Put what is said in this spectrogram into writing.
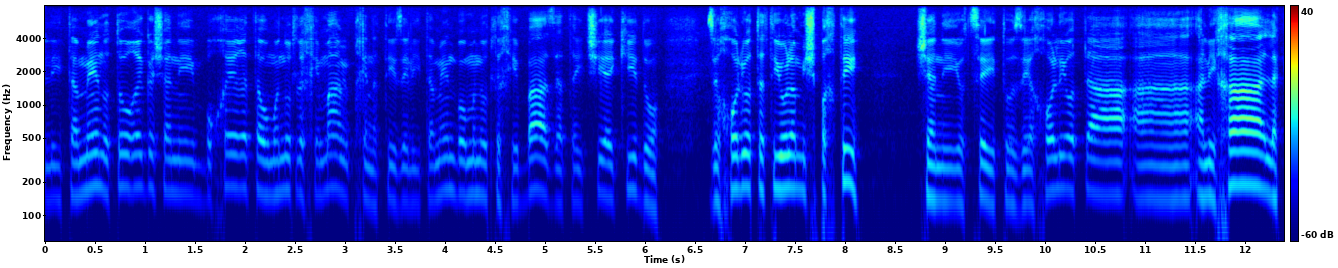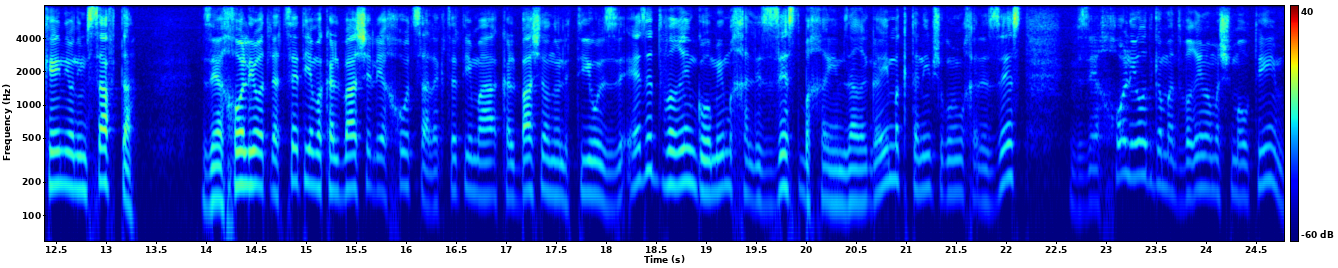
להתאמן אותו רגע שאני בוחר את האומנות לחימה מבחינתי, זה להתאמן באומנות לחיבה, זה הטייצ'י אייקידו, זה יכול להיות הטיול המשפחתי שאני יוצא איתו, זה יכול להיות ההליכה לקניון עם סבתא, זה יכול להיות לצאת עם הכלבה שלי החוצה, לצאת עם הכלבה שלנו לטיול, זה איזה דברים גורמים לך לזסט בחיים, זה הרגעים הקטנים שגורמים לך לזסט, וזה יכול להיות גם הדברים המשמעותיים,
